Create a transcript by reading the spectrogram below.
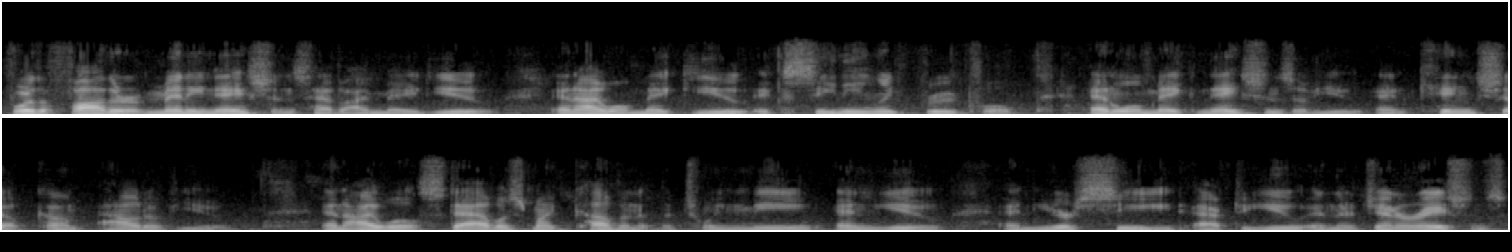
For the father of many nations have I made you, and I will make you exceedingly fruitful, and will make nations of you, and kings shall come out of you. And I will establish my covenant between me and you, and your seed after you in their generations,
